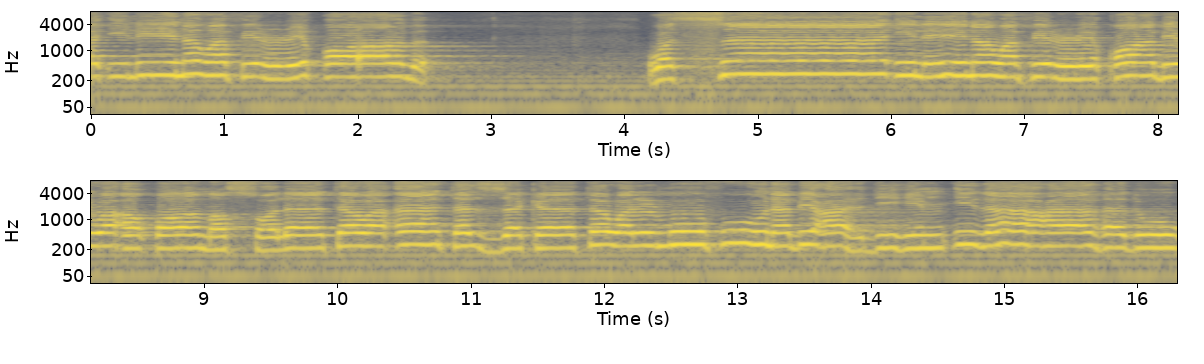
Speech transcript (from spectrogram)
والسائلين وفي الرقاب. والسائلين وفي الرقاب وأقام الصلاة وآتى الزكاة والموفون بعهدهم إذا عاهدوا.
